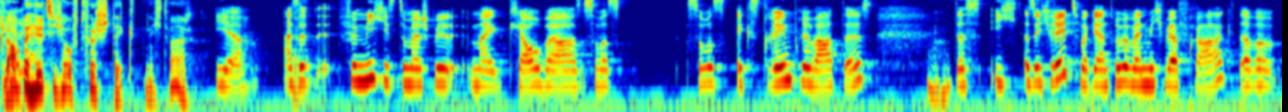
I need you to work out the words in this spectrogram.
Glaube hält sich oft versteckt, nicht wahr? Ja, also ja. für mich ist zum Beispiel mein Glaube auch sowas, sowas extrem Privates mhm. dass ich, also ich rede zwar gern drüber, wenn mich wer fragt, aber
